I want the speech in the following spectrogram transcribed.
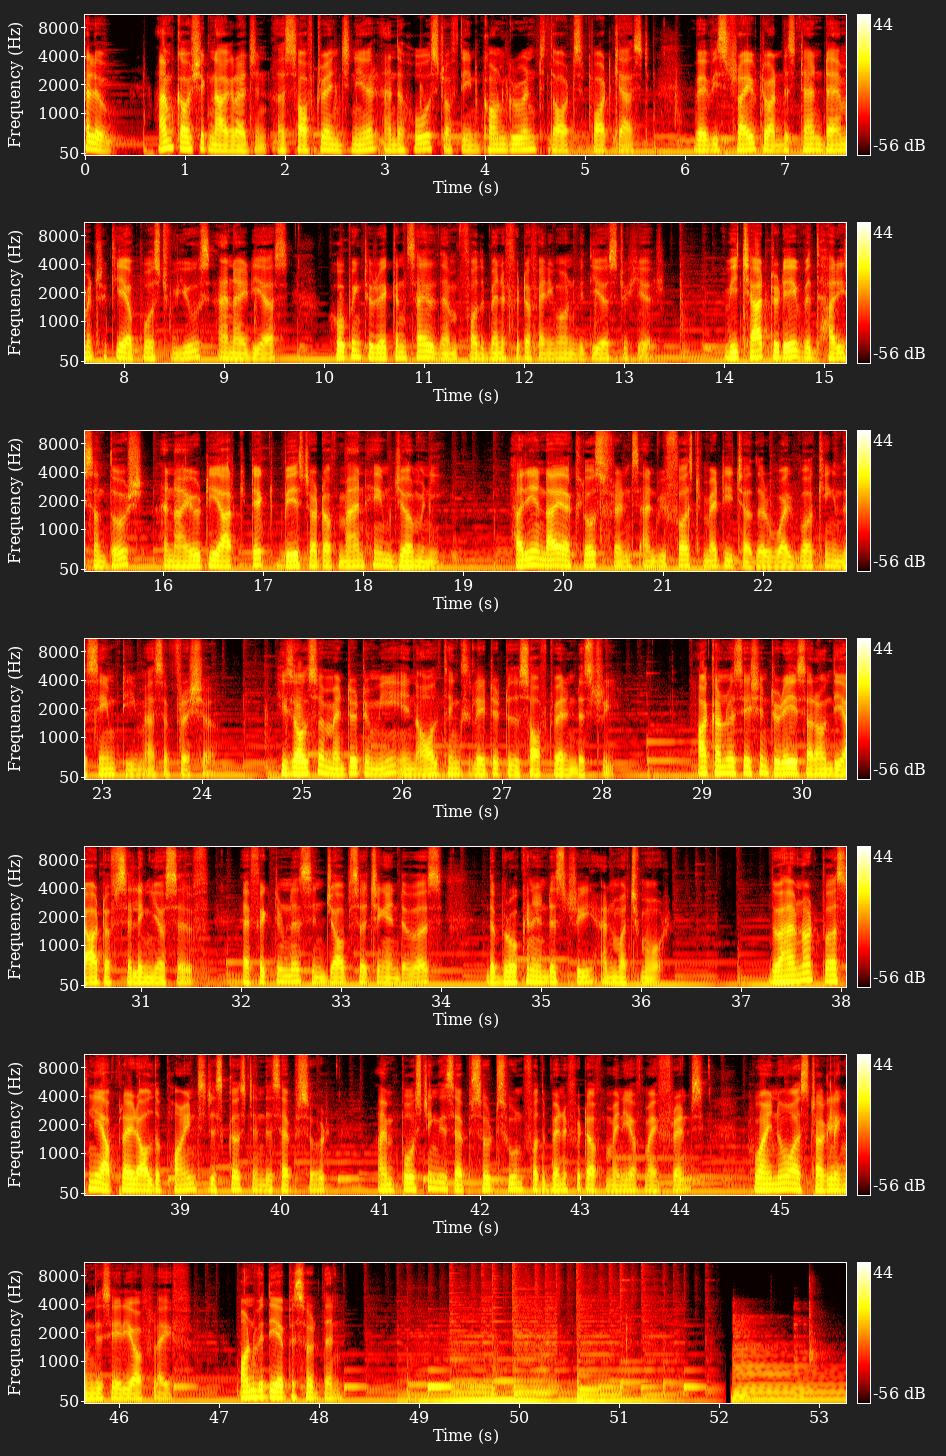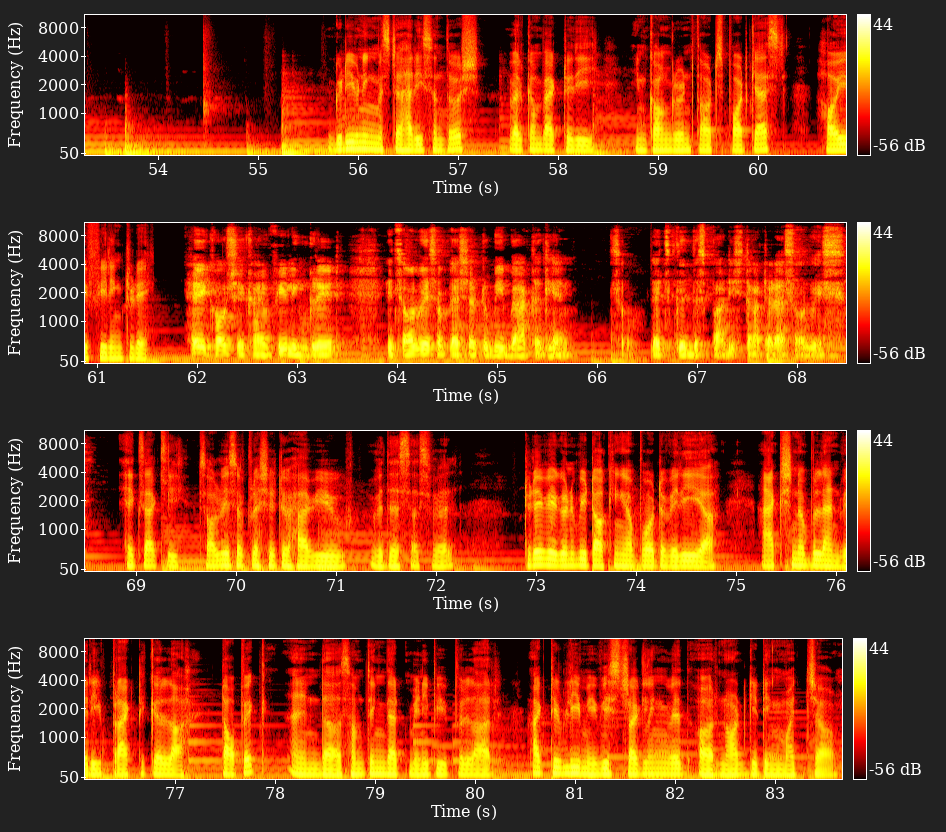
Hello, I'm Kaushik Nagarajan, a software engineer and the host of the Incongruent Thoughts podcast, where we strive to understand diametrically opposed views and ideas, hoping to reconcile them for the benefit of anyone with ears to hear. We chat today with Hari Santosh, an IoT architect based out of Mannheim, Germany. Hari and I are close friends, and we first met each other while working in the same team as a fresher. He's also a mentor to me in all things related to the software industry. Our conversation today is around the art of selling yourself, effectiveness in job searching endeavors, the broken industry, and much more. Though I have not personally applied all the points discussed in this episode, I am posting this episode soon for the benefit of many of my friends who I know are struggling in this area of life. On with the episode then. Good evening, Mr. Hari Santosh. Welcome back to the Incongruent Thoughts podcast. How are you feeling today? Hey Kaushik, I'm feeling great. It's always a pleasure to be back again. So let's get this party started as always. Exactly. It's always a pleasure to have you with us as well. Today we're going to be talking about a very uh, actionable and very practical uh, topic and uh, something that many people are actively maybe struggling with or not getting much uh,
